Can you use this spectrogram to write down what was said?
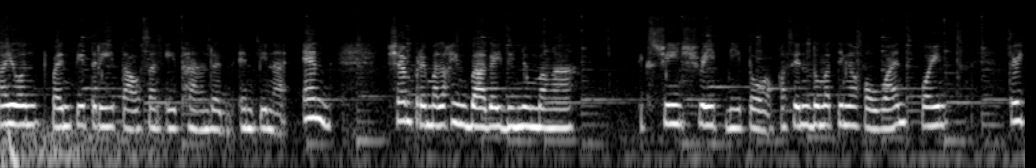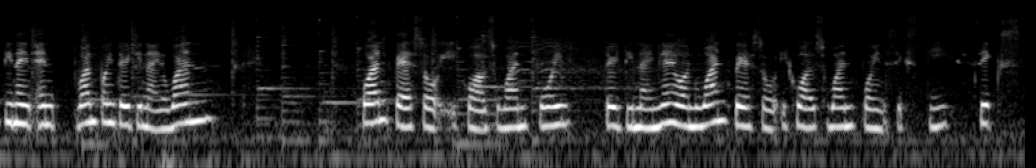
Ngayon, 23,800 NT na. And, syempre, malaking bagay din yung mga exchange rate dito. Kasi dumating ako, 1.39 and 1.39, 1 1 peso equals 1.39. Ngayon, 1 peso equals 1.66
